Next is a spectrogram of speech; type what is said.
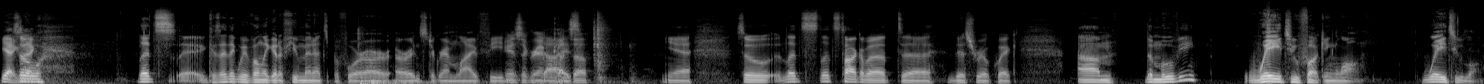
Yeah, exactly. So let's, because I think we've only got a few minutes before our, our Instagram live feed Instagram dies. cuts off. Yeah. So let's let's talk about uh, this real quick. Um, the movie, way too fucking long, way too long.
